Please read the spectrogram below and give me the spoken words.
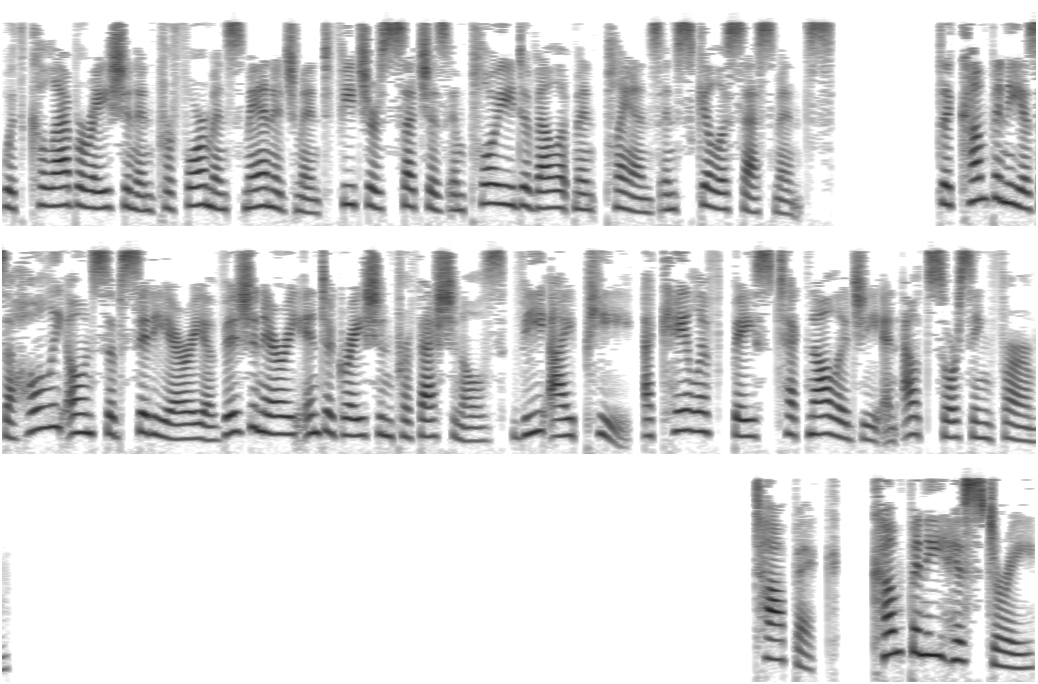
with collaboration and performance management features such as employee development plans and skill assessments. The company is a wholly owned subsidiary of Visionary Integration Professionals VIP, a Calif-based technology and outsourcing firm. Topic: Company history.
